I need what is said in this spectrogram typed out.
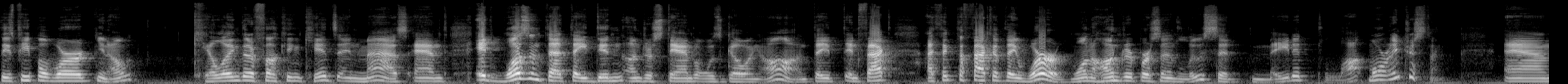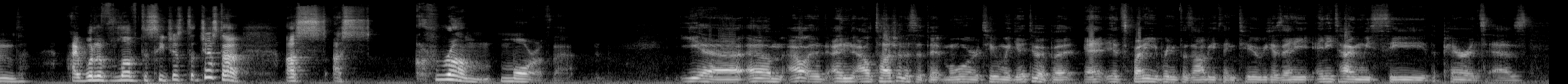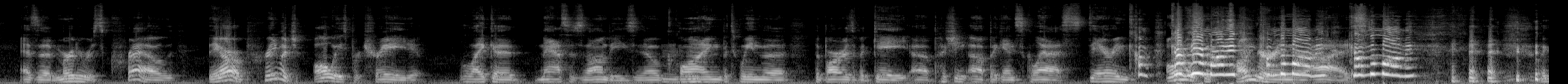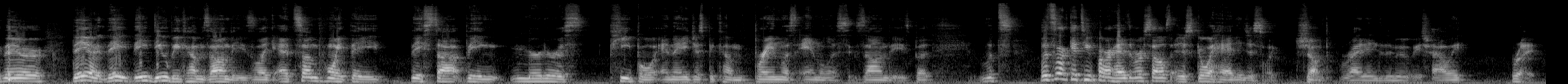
these people were you know killing their fucking kids in mass and it wasn't that they didn't understand what was going on. They in fact i think the fact that they were 100% lucid made it a lot more interesting. And i would have loved to see just just a a, a crumb more of that Yeah, um, I'll, and I'll touch on this a bit more too when we get to it. But it's funny you bring up the zombie thing too, because any anytime we see the parents as as a murderous crowd, they are pretty much always portrayed like a mass of zombies. You know, clawing between the the bars of a gate, uh, pushing up against glass, staring. come come here mommy come to mommy eyes. come to mommy like they are they are they they do become zombies like at some point they they stop being murderous people and they just become brainless animalistic zombies. But let's let's not get too far ahead of ourselves and just go ahead and just like jump right into the movie shall we? Right.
